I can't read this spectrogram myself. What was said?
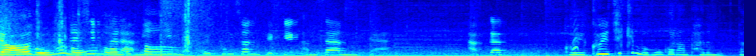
야 너무 너무 88 너무했다. 아미님 별풍선 100개 감사합니다. 아까 거의 거의 치킨 먹은 거랑 다름없다.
